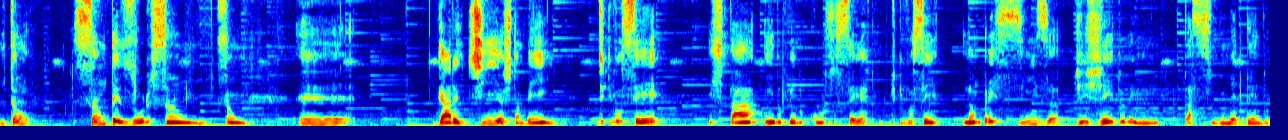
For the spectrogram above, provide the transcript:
Então, são tesouros, são, são é, garantias também de que você está indo pelo curso certo, de que você não precisa de jeito nenhum estar se submetendo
